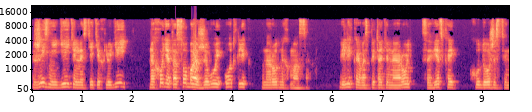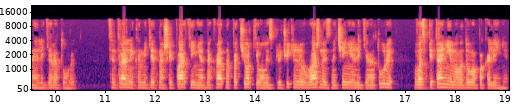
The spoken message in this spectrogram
Жизнь и деятельность этих людей находят особо живой отклик в народных массах. Великая воспитательная роль советской художественной литературы. Центральный комитет нашей партии неоднократно подчеркивал исключительную важность значения литературы – в воспитании молодого поколения.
